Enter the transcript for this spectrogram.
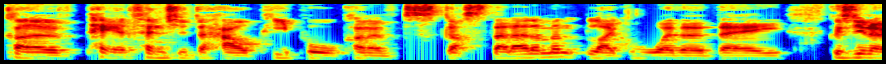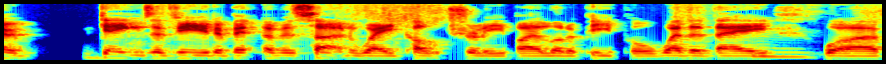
kind of pay attention to how people kind of discuss that element, like whether they because you know games are viewed a bit of a certain way culturally by a lot of people. Whether they mm. were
